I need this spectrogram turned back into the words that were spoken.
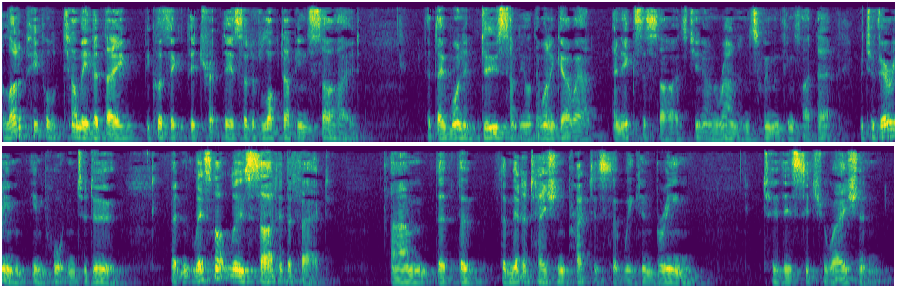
a lot of people tell me that they, because they, they're, tra- they're sort of locked up inside, that they want to do something, like they want to go out and exercise, you know, and run and swim and things like that, which are very important to do. But let's not lose sight of the fact um, that the, the meditation practice that we can bring to this situation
